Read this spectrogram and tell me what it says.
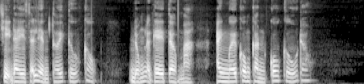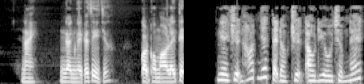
chị đây sẽ liền tới cứu cậu. Đúng là ghê tởm mà, anh mới không cần cô cứu đâu. Này, ngần người cái gì chứ? Còn không mau lấy tiền. Nghe chuyện hot nhất tại đọc truyện audio.net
